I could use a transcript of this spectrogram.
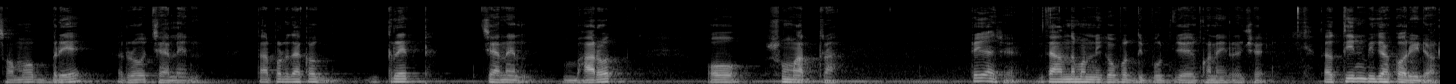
সমব্রে রো চ্যানেল তারপরে দেখো, গ্রেট চ্যানেল ভারত ও সুমাত্রা। ঠিক আছে? এটা আন্দামান নিকোবর দ্বীপপুঞ্জে ওখানে রয়েছে। তা তিন বিঘা করিডর,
